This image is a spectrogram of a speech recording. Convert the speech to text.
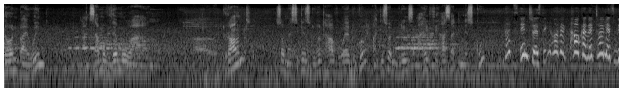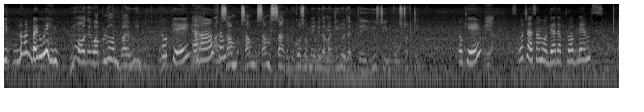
blown by wind and some of them were um, uh, drowned, so my students do not have where to go, and this one brings a healthy hazard in the school. That's interesting. How, the, how can the toilets be blown by wind? No, they were blown by wind. Okay, Yeah, uh-huh. And some- some, some, some sank because of maybe the material that they used in constructing. okay. Yeah. What are some of the other problems? Uh,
